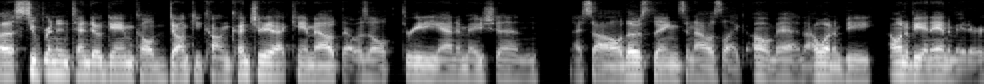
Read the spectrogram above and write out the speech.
a Super Nintendo game called Donkey Kong Country that came out that was all 3D animation. I saw all those things and I was like, oh man, I want to be I want to be an animator.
